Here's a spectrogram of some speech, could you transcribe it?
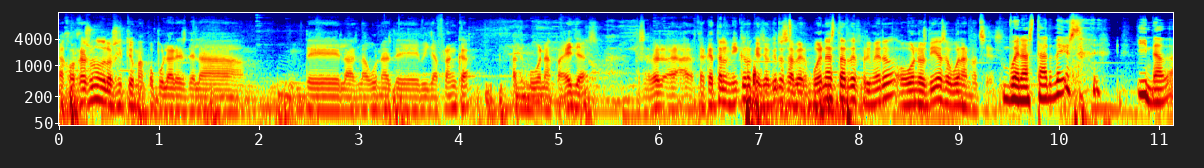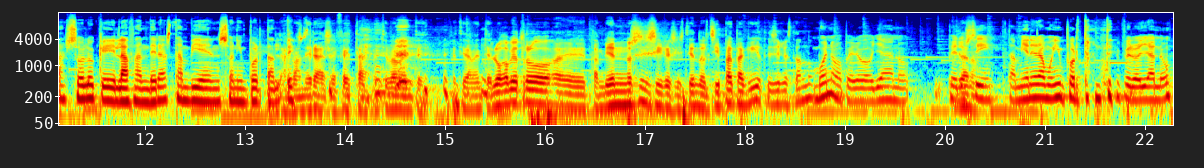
La Jorja es uno de los sitios más populares de la de las lagunas de Villafranca. Hacen muy buenas paellas. Pues a ver, acércate al micro que yo quiero saber. Buenas tardes primero, o buenos días, o buenas noches. Buenas tardes. y nada, solo que las banderas también son Las importantes. banderas, efecta- efectivamente, efectivamente. Luego había otro, eh, también, no sé si sigue existiendo, el chipat aquí, ¿te sigue estando? Bueno, pero ya no. Pero Ya no. sí, también era muy importante, pero ya no.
